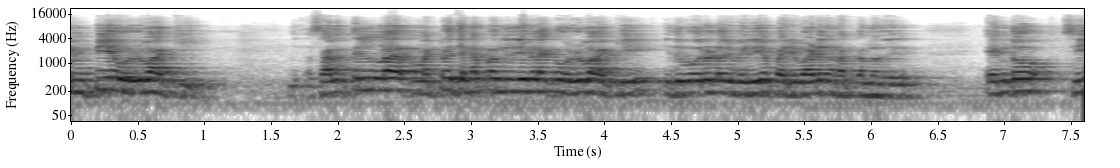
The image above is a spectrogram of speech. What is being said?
എം പിയെ ഒഴിവാക്കി. സ്ഥലത്തിലുള്ള മറ്റു ജനപ്രതിനിധികളൊക്കെ ഒഴിവാക്കി ഇതുപോലുള്ള ഒരു വലിയ പരിപാടി നടക്കുന്നത് എന്തോ സി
